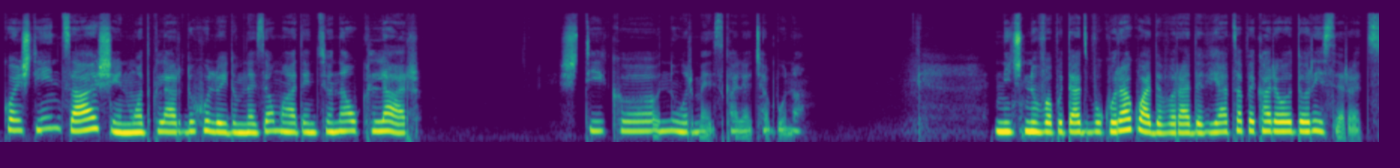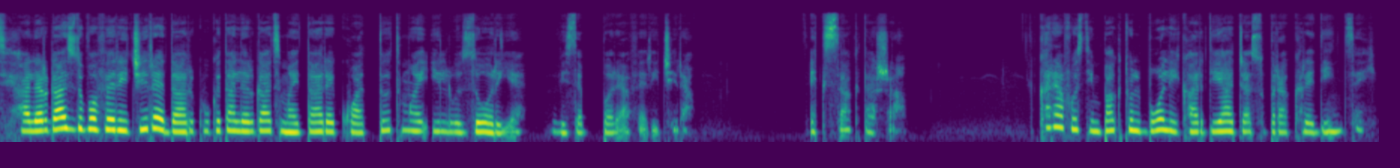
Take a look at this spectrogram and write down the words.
Conștiința și, în mod clar, Duhul lui Dumnezeu mă atenționau clar. Știi că nu urmezi calea cea bună. Nici nu vă puteați bucura cu adevărat de viața pe care o doriserăți. Alergați după fericire, dar cu cât alergați mai tare, cu atât mai iluzorie vi se părea fericirea. Exact așa. Care a fost impactul bolii cardiace asupra credinței?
